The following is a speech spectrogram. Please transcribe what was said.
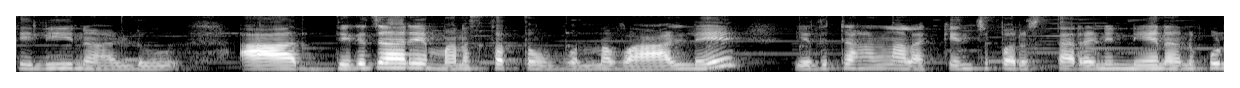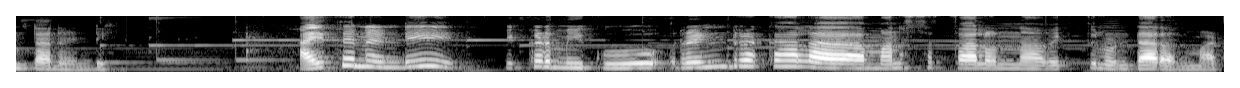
తెలియని వాళ్ళు ఆ దిగజారే మనస్తత్వం ఉన్న వాళ్ళే ఎదుటాలను అలా కించపరుస్తారని నేను అనుకుంటానండి. అయితేనండి ఇక్కడ మీకు రెండు రకాల మనస్తత్వాలు ఉన్న వ్యక్తులు ఉంటారనమాట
